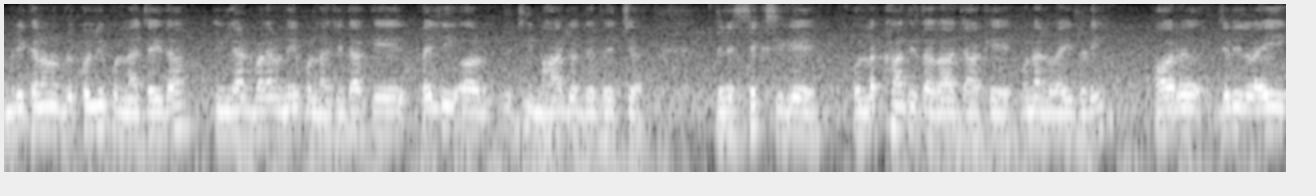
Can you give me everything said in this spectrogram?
ਅਮਰੀਕਨਾਂ ਨੂੰ ਬਿਲਕੁਲ ਨਹੀਂ ਭੁੱਲਣਾ ਚਾਹੀਦਾ। ਇੰਗਲੈਂਡ ਵਾਲਿਆਂ ਨੂੰ ਨਹੀਂ ਭੁੱਲਣਾ ਚਾਹੀਦਾ ਕਿ ਪਹਿਲੀ ਔਰ ਦੂਜੀ ਮਹਾਯੁੱਧ ਦੇ ਵਿੱਚ ਜਿਹੜੇ ਸਿੱਖ ਸੀਗੇ ਉਹ ਲੱਖਾਂ ਦੀ ਤਾਦਾਦ ਜਾ ਕੇ ਉਹਨਾਂ ਲੜਾਈ ਲੜੀ ਔਰ ਜਿਹੜੀ ਲੜਾਈ,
